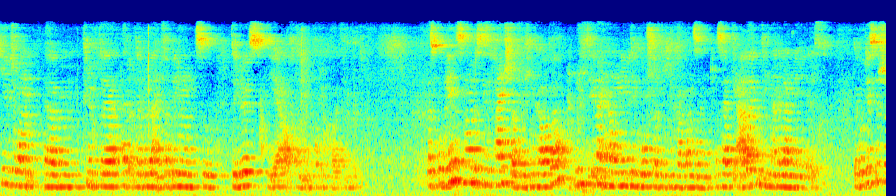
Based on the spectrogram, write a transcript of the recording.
Hier wiederum ähm, knüpft der Herr Dr. Müller eine Verbindung zu Deleuze, die er auch dann im Protokoll findet. Das Problem ist nur, dass diese feinstofflichen Körper nicht immer in Harmonie mit den grobstofflichen Körpern sind, weshalb die Arbeit mit ihnen eine langwierige ist. Der buddhistische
